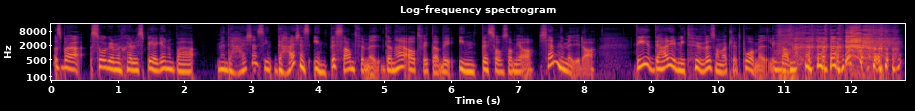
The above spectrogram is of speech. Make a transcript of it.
och så bara såg jag mig själv i spegeln och bara, men det här, känns in, det här känns inte sant för mig. Den här outfiten är inte så som jag känner mig idag. Det, det här är mitt huvud som har klätt på mig. Liksom.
